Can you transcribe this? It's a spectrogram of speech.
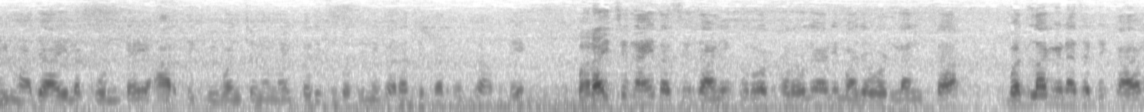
की माझ्या आईला कोणत्याही आर्थिक विवंचना नाही तरी सुद्धा तिने घराचे कर्जाचे हप्ते भरायचे नाहीत असे जाणीवपूर्वक ठरवले आणि माझ्या वडिलांचा बदला घेण्यासाठी कायम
